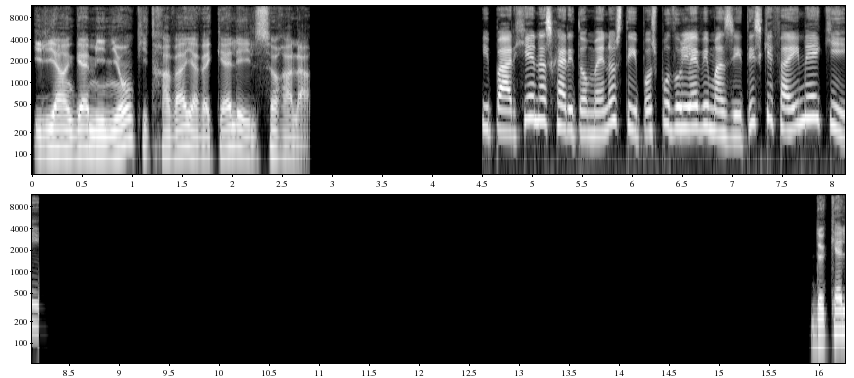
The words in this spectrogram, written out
Il y a un gars mignon qui travaille avec elle et il sera là. Υπάρχει ένας χαριτωμένος τύπος που δουλεύει μαζί της και θα είναι εκεί. De quel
